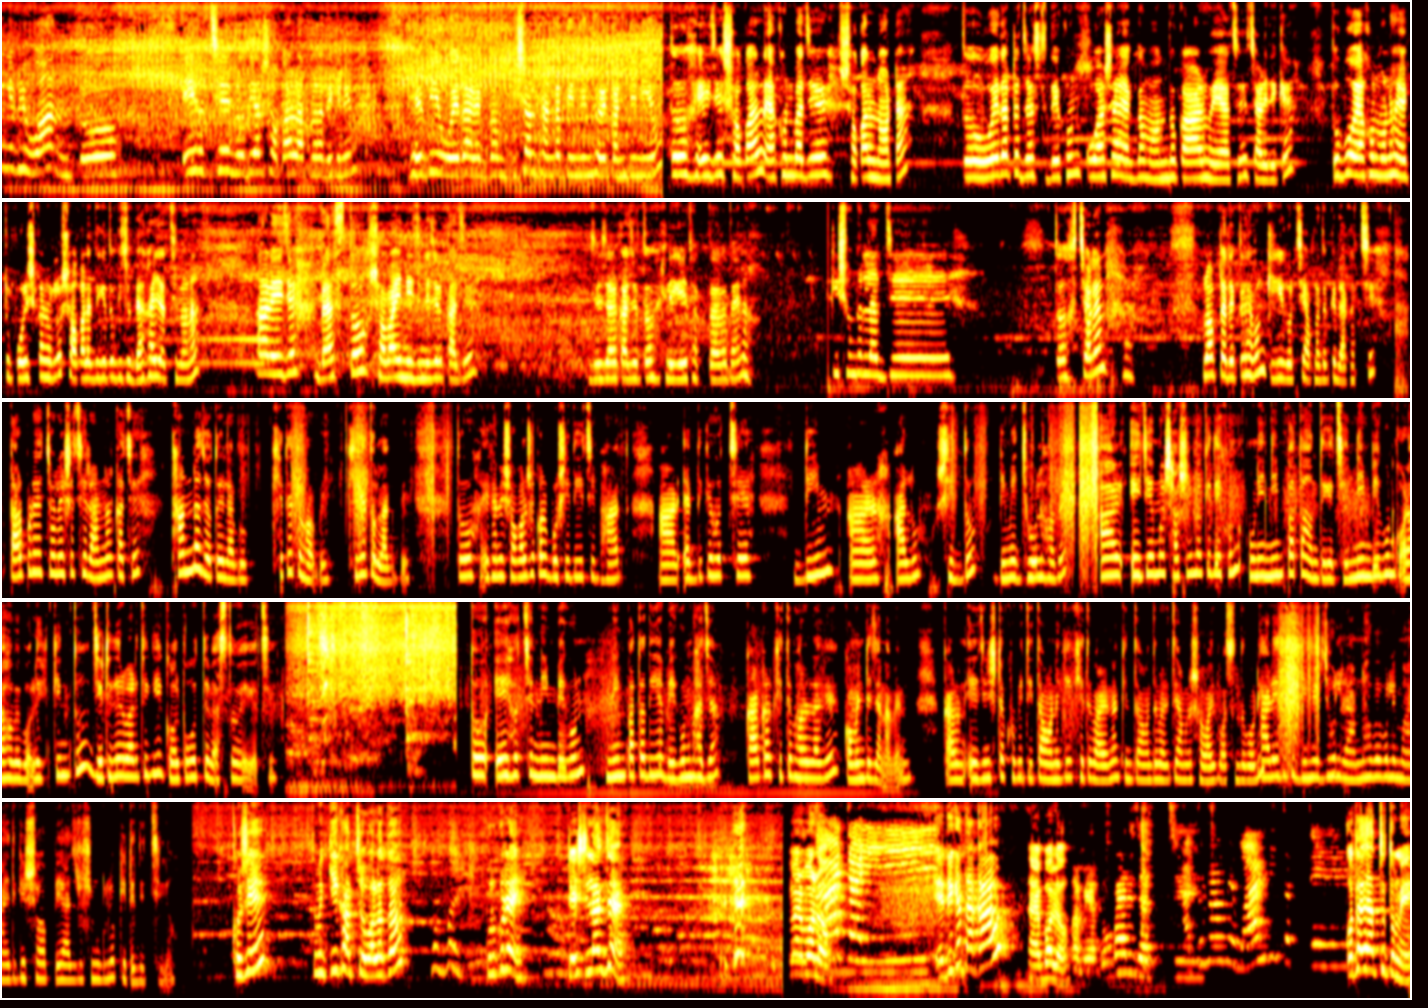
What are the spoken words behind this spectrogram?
Morning everyone তো এই হচ্ছে নদিয়ার সকাল, আপনারা দেখে নিন। হেভি ওয়েদার একদম বিশাল ঠান্ডা, তিন দিন ধরে কন্টিনিউ তো এই যে সকাল, এখন বাজে সকাল নটা। তো ওয়েদারটা জাস্ট দেখুন, কুয়াশায় একদম অন্ধকার হয়ে আছে চারিদিকে। তবুও এখন মনে হয় একটু পরিষ্কার হলো, সকালের দিকে তো কিছু দেখাই যাচ্ছিল না। আর এই যে ব্যস্ত, সবাই নিজ নিজের কাজে। যে যার কাজে তো লেগেই থাকতে হবে, তাই না? কি সুন্দর লাগছে। তো চলেন, ব্লগটা দেখতে থাকুন, কী কী করছি আপনাদেরকে দেখাচ্ছি। তারপরে চলে এসেছি রান্নার কাছে। ঠান্ডা যতই লাগুক, খেতে তো হবে, খিদে তো লাগবে। তো এখানে সকাল সকাল বসিয়ে দিয়েছি ভাত, আর একদিকে হচ্ছে ডিম আর আলু সিদ্ধ, ডিমের ঝোল হবে। আর এই যে আমার শাশুড়ি মাকে দেখুন, উনি নিম পাতা আনতে গেছে, নিম বেগুন করা হবে বলে। কিন্তু জেঠিদের বাড়িতে গিয়ে গল্প করতে ব্যস্ত হয়ে গেছে। তো এই হচ্ছে নিম বেগুন। নিম পাতা দিয়ে বেগুন ভাজা। কার কার খেতে ভালো লাগে কমেন্টে জানাবেন। কারণ এই জিনিসটা খুবই তিতা অনেকেই খেতে পারে না কিন্তু আমাদের বাড়িতে আমরা সবাই পছন্দ করি। আর এদিকে ডিমের ঝোল রান্না হবে বলে মা এদিকে সব পেঁয়াজ রসুনগুলো কেটে দিচ্ছিল। খুশি? তুমি কি খাচ্ছ বলো তো? কুরকুরে? টেস্টি লাগছে? এবার বলো। এদিকে তাকাও। হ্যাঁ বলো। আমি এখন বাড়ি যাচ্ছি। কোথায় যাচ্ছ তুমি?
